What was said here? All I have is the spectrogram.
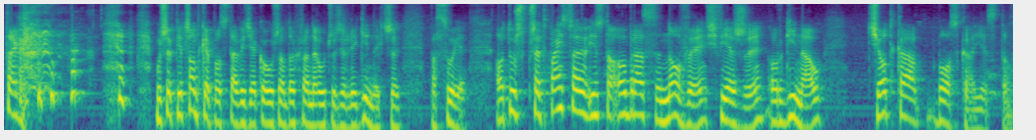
Tak. Muszę pieczątkę postawić jako Urząd Ochrony Uczuć Religijnych, czy pasuje. Otóż przed Państwem jest to obraz nowy, świeży, oryginał. Ciotka Boska jest to.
